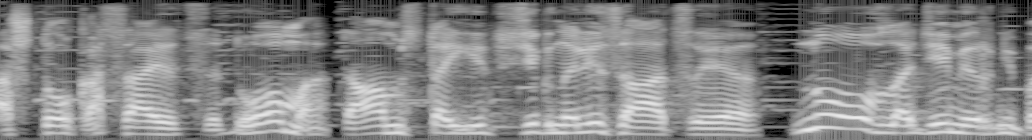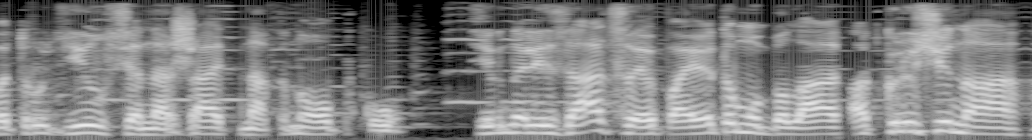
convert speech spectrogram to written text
А что касается дома, там стоит сигнализация. Но Владимир не потрудился нажать на кнопку. Сигнализация поэтому была отключена.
